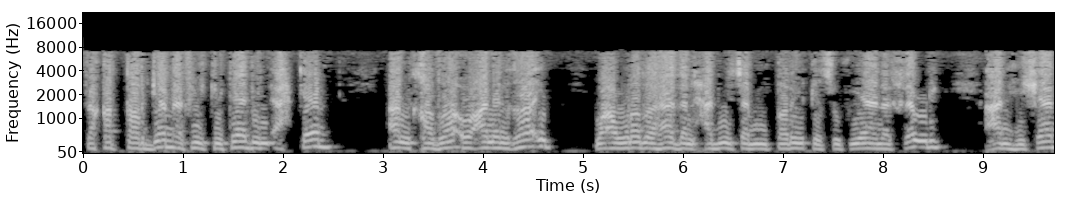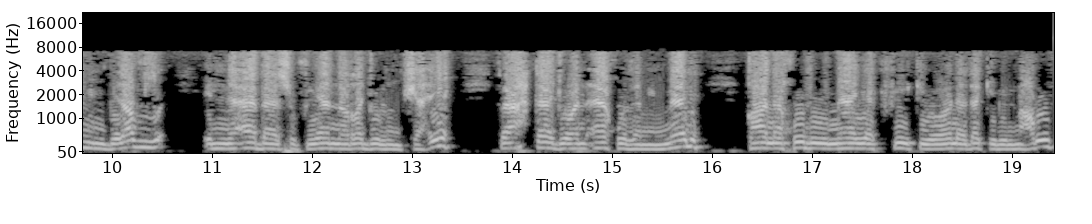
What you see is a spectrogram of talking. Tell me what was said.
فقد ترجم في كتاب الأحكام القضاء على الغائب وأورد هذا الحديث من طريق سفيان الثوري عن هشام بلفظ إن أبا سفيان رجل شحيح فأحتاج أن آخذ من ماله قال خذي ما يكفيك وولدك بالمعروف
